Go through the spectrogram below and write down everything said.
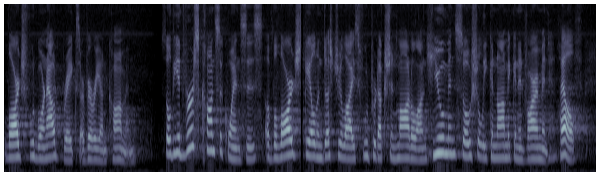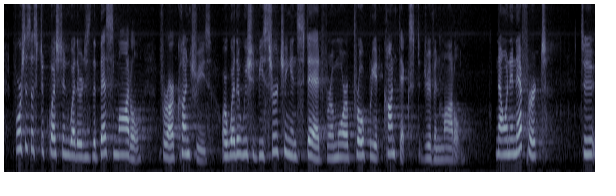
large foodborne outbreaks are very uncommon. So the adverse consequences of the large-scale industrialized food production model on human, social, economic, and environment health forces us to question whether it is the best model for our countries or whether we should be searching instead for a more appropriate context driven model. Now, in an effort to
